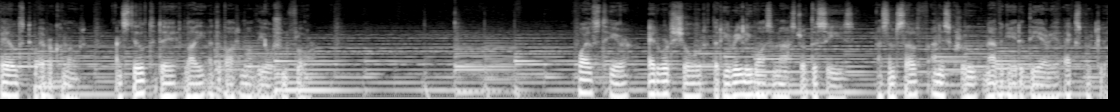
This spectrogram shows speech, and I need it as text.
failed to ever come out and still today lie at the bottom of the ocean floor. Whilst here, Edward showed that he really was a master of the seas, as himself and his crew navigated the area expertly.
